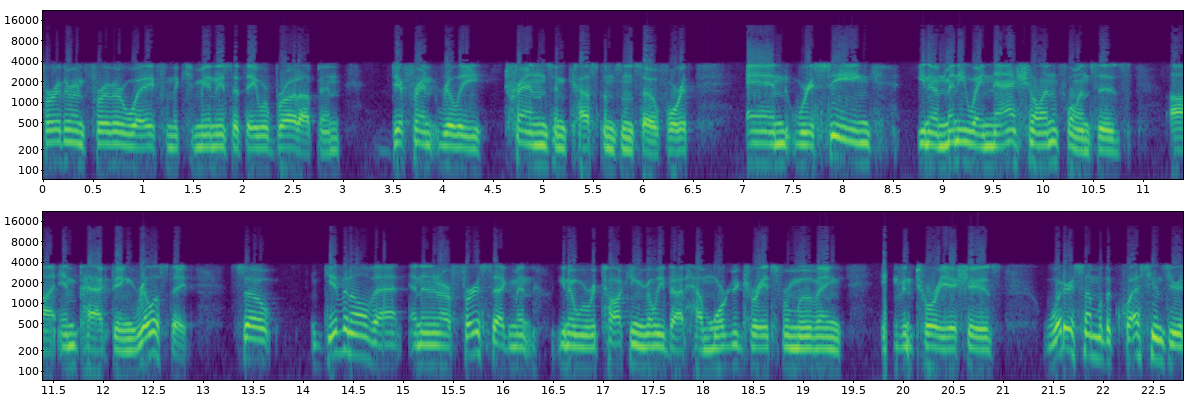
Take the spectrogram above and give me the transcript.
further and further away from the communities that they were brought up in, different really trends and customs and so forth. And we're seeing, you know, in many ways national influences uh, impacting real estate. So, given all that, and in our first segment, you know, we were talking really about how mortgage rates were moving, inventory issues. What are some of the questions you're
